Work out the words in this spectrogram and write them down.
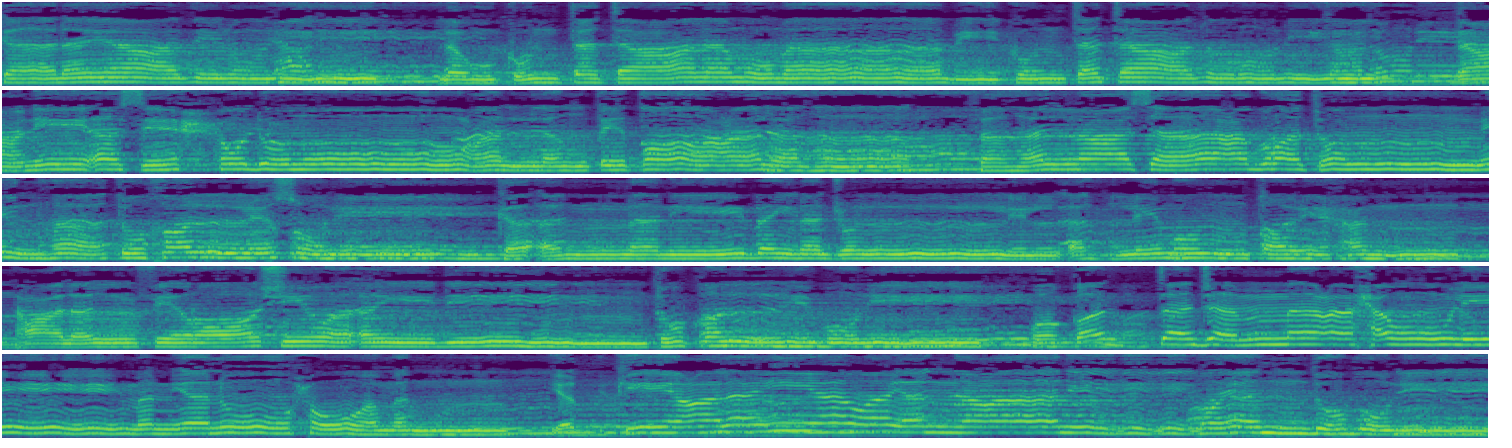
كان يعذلني لو كنت تعلم ما بي كنت تعذرني دعني أسح دموعا لا انقطاع لها فهل عسى عبرة منها تخلصني كأنني بين جل الأهل منطرحا على الفراش وأيديهم تقلبني وقد تجمع حولي من ينوح ومن يبكي علي وينعاني ويندبني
